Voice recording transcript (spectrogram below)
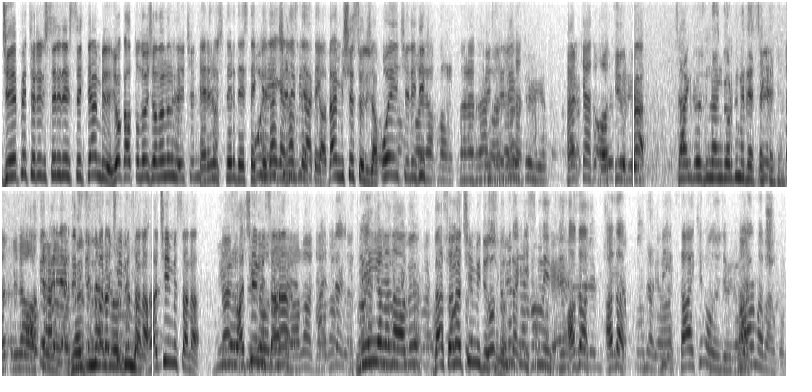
CHP teröristleri destekleyen biri. Yok Abdullah Öcalan'ın heykelini Teröristleri o destekliyor derken heykeli nasıl bir dakika destek? ben bir şey söyleyeceğim. O heykeli dik. Herkes atıyor. Sen gözünden gördün mü destekledin? Abi her yerde Gözünden var açayım gördün mı mü? sana? Açayım mı sana? Açayım mı sana? Neyin yalan abi? Ben sana açayım videosunu. Bir dakika ismin neydi? Azat. Azat. Bir sakin ol önce bir bağırmadan konuş.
